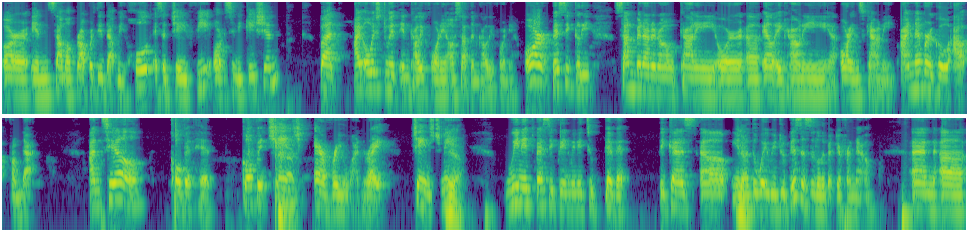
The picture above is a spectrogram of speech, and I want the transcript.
or in some of property that we hold as a jv or syndication. But i always do it in california or southern california. Or basically san bernardino county or uh, la county uh, orange county. I never go out from that until covid hit. Covid changed everyone right? Changed me. Yeah. we need basically we need to pivot because uh, you know the way we do business is a little bit different now. And uh,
